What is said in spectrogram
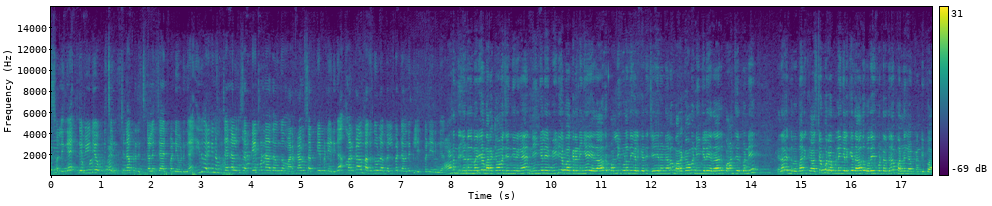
இந்த வீடியோ பிடிச்சிருந்துச்சுன்னா ஃப்ரெண்ட்ஸ்க்கெல்லாம் ஷேர் பண்ணி இது வரைக்கும் நம்ம சேனலுக்கு சப்ஸ்கிரைப் பண்ணாதவங்க மறக்காம சப்ஸ்கிரைப் பண்ணிடுங்க. மறக்காம பக்கத்துல உள்ள பெல் வந்து கிளிக் பண்ணிடுங்க. ஆனந்த் சொன்னது மாதிரியே மறக்காம செஞ்சிருங்க. நீங்களே வீடியோ பாக்குற ஏதாவது பள்ளி குழந்தைகளுக்கு எது செய்யறதுனால மறக்காம நீங்களே ஏதாவது ஸ்பான்சர் பண்ணி ஏதாவது இந்த மாதிரி கஷ்டப்படுற பிள்ளைங்களுக்கு ஏதாவது உதவி பண்றதுன்னா பண்ணுங்க. கண்டிப்பா.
